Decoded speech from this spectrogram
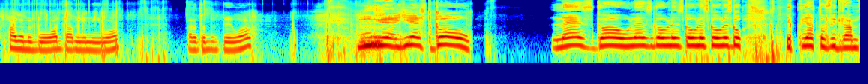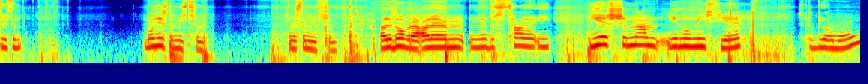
fajnie by było, dla mnie miło. Bardzo by było. Nie, jest go! Let's go, let's go, let's go, let's go, let's go. Jak ja to wygram, to jestem... No nie jestem mistrzem. Nie jestem mistrzem. Ale dobra, ale mm, nie dostaję i jeszcze mam jedną misję zrobioną.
